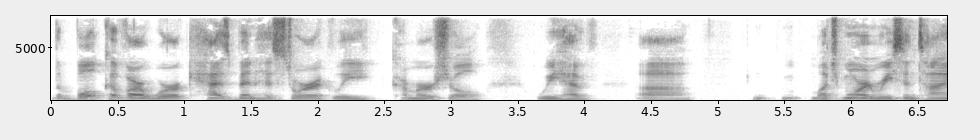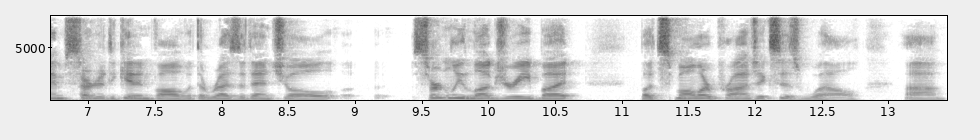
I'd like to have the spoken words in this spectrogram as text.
the bulk of our work has been historically commercial. We have uh, much more in recent times started to get involved with the residential, certainly luxury, but but smaller projects as well. Um,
